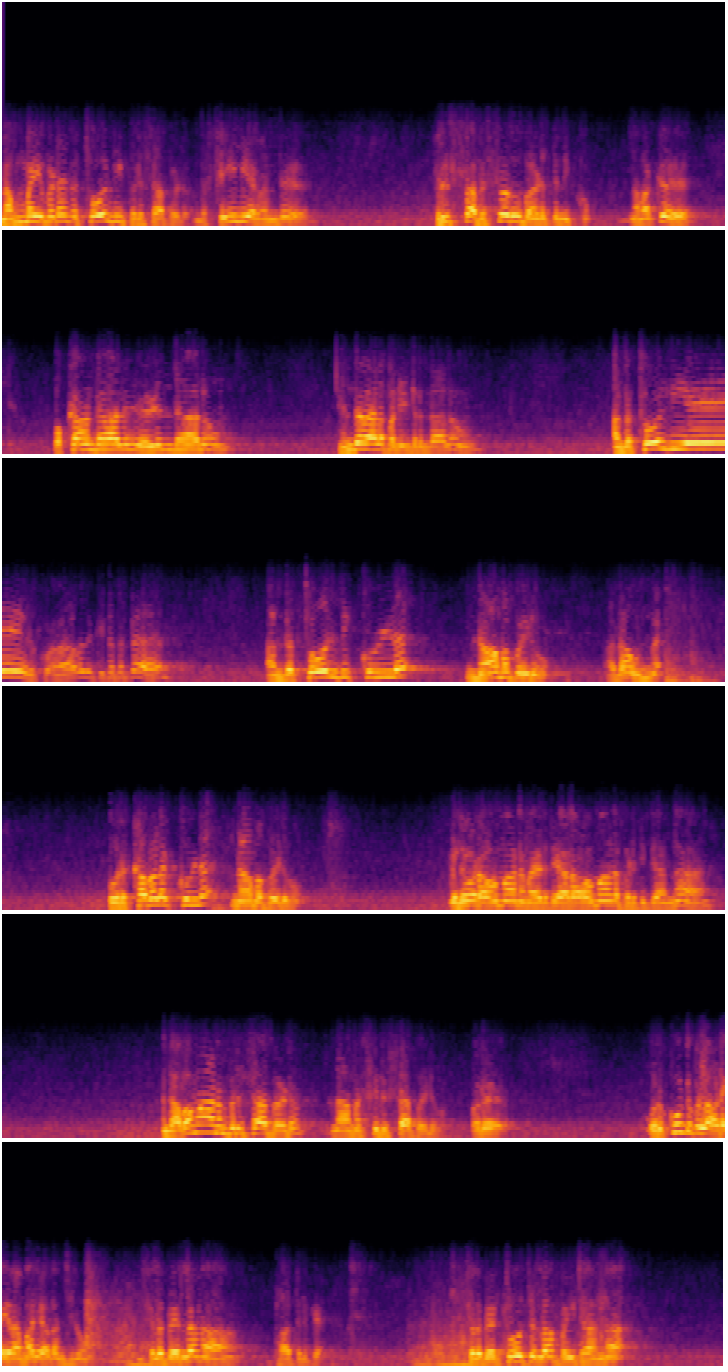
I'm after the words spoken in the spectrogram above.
நம்மை விட இந்த தோல்வி பெருசாக போயிடும். இந்த ஃபெயிலியர் வந்து பெருசாக விஸ்வரூபம் எடுத்து நிற்கும். நமக்கு உக்காந்தாலும் எழுந்தாலும் எந்த வேலை பண்ணிட்டு இருந்தாலும் அந்த தோல்வியே இருக்கும். அதாவது கிட்டத்தட்ட அந்த தோல்விக்குள்ள நாம போயிடுவோம். அதான் உண்மை. ஒரு கவலைக்குள்ள நாம போயிடுவோம். ஏதோ ஒரு அவமானம் எடுத்து யாரோ அவமானப்படுத்திட்டான்னா அந்த அவமானம் பெருசா போயிடும். நாம சிறுசா போயிடுவோம். ஒரு ஒரு கூட்டுக்குள்ள அடையிற மாதிரி அடைஞ்சிருவோம். சில பேர்லாம் நான் பார்த்துருக்கேன். சில பேர் தோத்து எல்லாம் போயிட்டான்னா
